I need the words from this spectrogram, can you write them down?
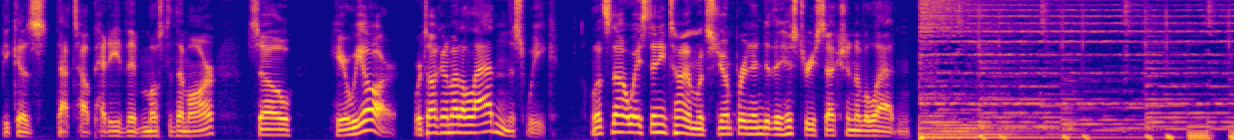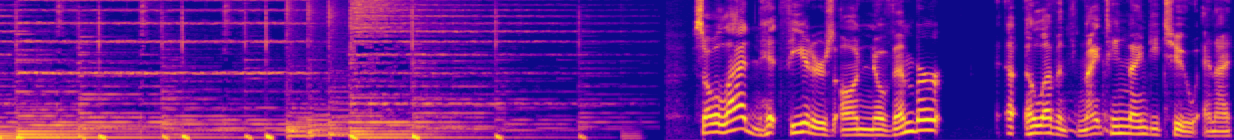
because that's how petty that most of them are. So here we are. We're talking about Aladdin this week. Let's not waste any time, let's jump right into the history section of Aladdin. So Aladdin hit theaters on November uh, 11th, 1992, and I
